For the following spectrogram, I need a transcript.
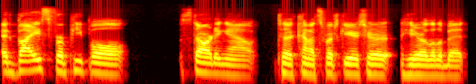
advice for people starting out to kind of switch gears here here a little bit.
